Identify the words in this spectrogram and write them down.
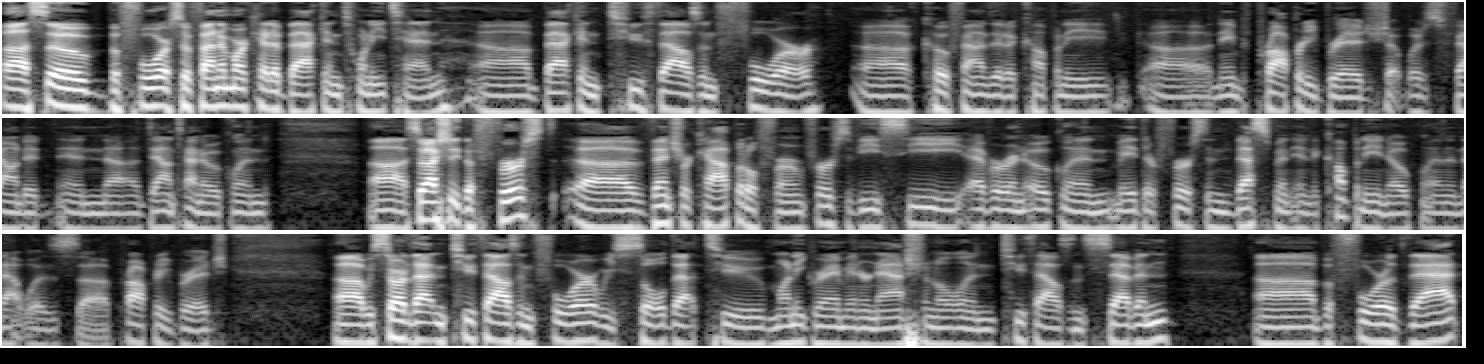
Uh, so before, so founded Marqeta back in 2010. Uh, back in 2004, uh, co-founded a company uh, named Property Bridge that was founded in uh, downtown Oakland. Uh, so actually, the first uh, venture capital firm, first VC ever in Oakland, made their first investment in a company in Oakland, and that was uh, Property Bridge. Uh, we started that in 2004. We sold that to MoneyGram International in 2007. Uh, before that,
